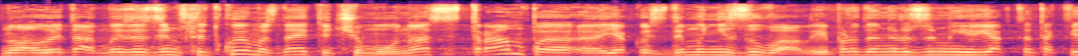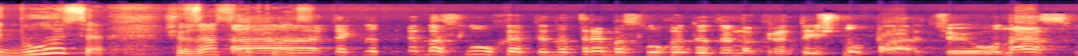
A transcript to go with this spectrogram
Ну але так, ми за цим слідкуємо. Знаєте чому? У нас Трампа е, якось демонізували. Я правда не розумію, як це так відбулося, що в засобах А, так не треба слухати, не треба слухати демократичну партію. У нас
